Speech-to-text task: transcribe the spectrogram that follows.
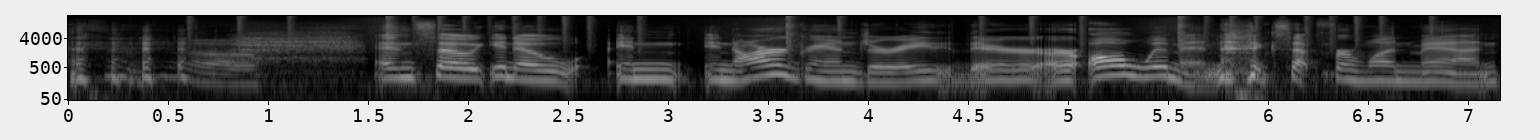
oh. And so, you know, in in our grand jury, there are all women except for one man.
